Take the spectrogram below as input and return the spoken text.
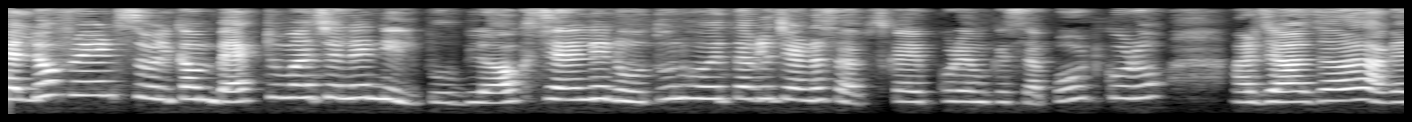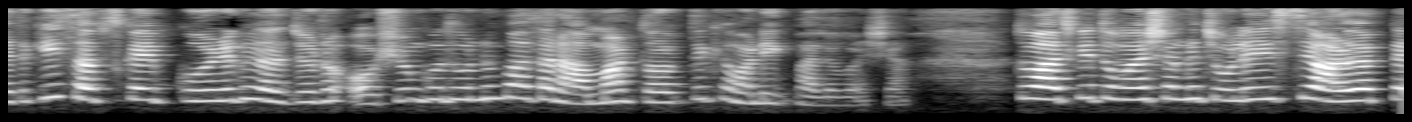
Hello friends welcome back to my channel নীলপু ব্লগ চ্যানেলে নতুন হয়ে থাকলে চ্যানেলটা সাবস্ক্রাইব করে আমাকে সাপোর্ট করো। আর যারা যারা আগে থেকেই সাবস্ক্রাইব করে রেখো তার জন্য অসংখ্য ধন্যবাদ আর আমার তরফ থেকে অনেক ভালোবাসা। তো আজকে তোমার সামনে চলে এসেছে আরও একটা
